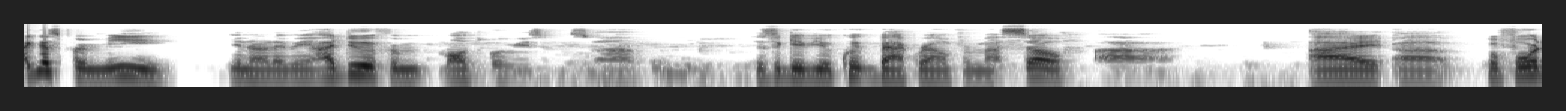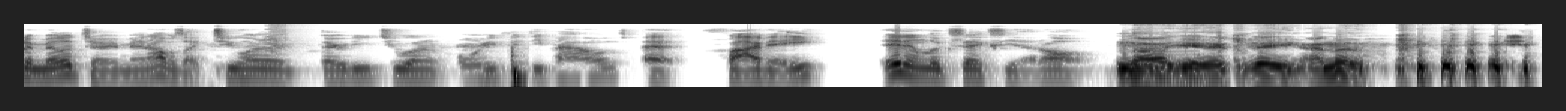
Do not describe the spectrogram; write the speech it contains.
I guess for me, you know what I mean. I do it for multiple reasons. Um, just to give you a quick background for myself, uh, I uh, before the military, man, I was like 230, 240, 50 pounds at 5'8". It didn't look sexy at all. No, yeah, hey, I know.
